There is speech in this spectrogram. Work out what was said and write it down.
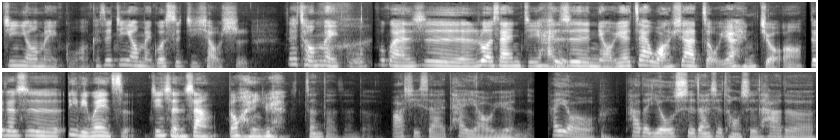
经由美国，可是经由美国十几小时。再从美国，不管是洛杉矶还是纽约，再往下走也很久哦。这个是地理位置，精神上都很远。真的，真的，巴西实在太遥远了。它有它的优势，但是同时它的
